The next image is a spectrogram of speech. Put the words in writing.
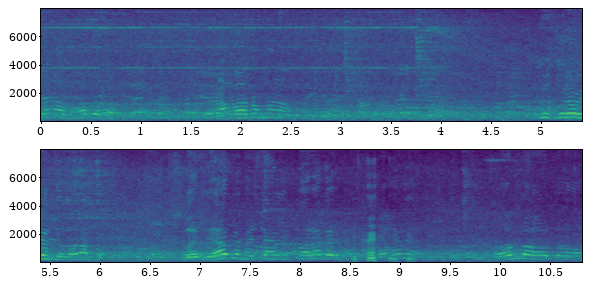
aldım abla bak. Ben adamdan aldım. 40 lira veriyorlar abi. Ben ne yapayım? Sen para verme. Bana ne? Allah Allah.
